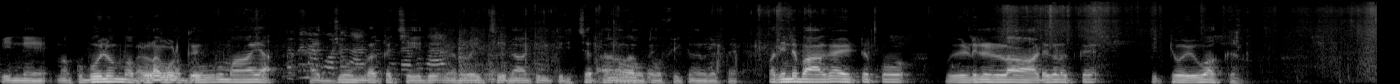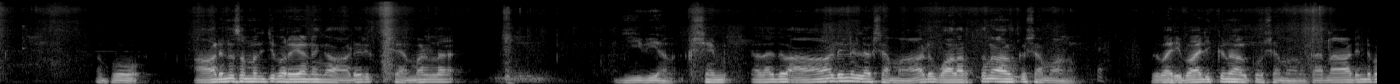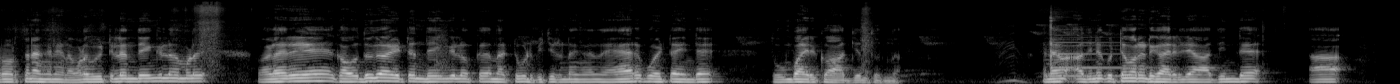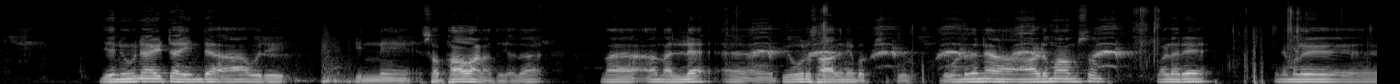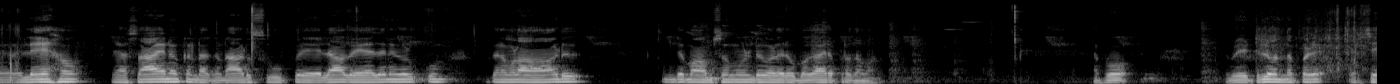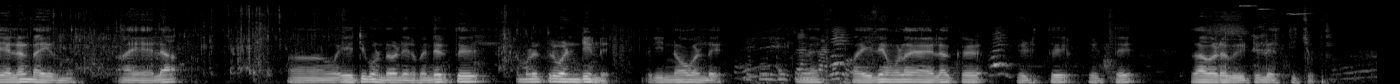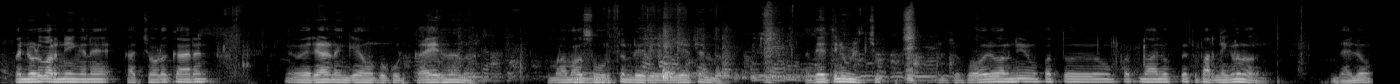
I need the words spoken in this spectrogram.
പിന്നെ മക്ബൂലും മക്ബൂറുമായ ഹജ്ജും ഒക്കെ ചെയ്ത് നിർവഹിച്ച് നാട്ടിൽ തിരിച്ചെത്താനുള്ള തോഫിക്ക് നൽകട്ടെ. അപ്പം അതിന്റെ ഭാഗമായിട്ട് ഇപ്പോൾ വീട്ടിലുള്ള ആടുകളൊക്കെ വിറ്റ് ഒഴിവാക്കുകയാണ് അപ്പോൾ ആടിനെ സംബന്ധിച്ച് പറയുകയാണെങ്കിൽ ആടൊരു ക്ഷമയുള്ള ജീവിയാണ്. ക്ഷമ അതായത് ആടിനല്ല ക്ഷമ ആട് വളർത്തുന്ന ആൾക്ക് ക്ഷമമാണ് അത് പരിപാലിക്കുന്ന ആൾക്കും ക്ഷമമാണ് കാരണം ആടിന്റെ പ്രവർത്തനം അങ്ങനെയാണ്. നമ്മുടെ വീട്ടിൽ എന്തെങ്കിലും നമ്മൾ വളരെ കൗതുകമായിട്ട് എന്തെങ്കിലുമൊക്കെ നട്ടു പിടിപ്പിച്ചിട്ടുണ്ടെങ്കിൽ നേരെ പോയിട്ട് അതിന്റെ തൂമ്പായിരിക്കും ആദ്യം തിന്നുക. പിന്നെ അതിനെ കുറ്റം പറഞ്ഞിട്ട് കാര്യമില്ല. അതിന്റെ ആ ജനൂനായിട്ട് അതിന്റെ ആ ഒരു പിന്നെ സ്വഭാവമാണത്. അത് നല്ല പ്യൂർ സാധനമേ ഭക്ഷിക്കുള്ളൂ അതുകൊണ്ട് തന്നെ ആടുമാംസം വളരെ നമ്മൾ ലേഹം രസായനമൊക്കെ ഉണ്ടാക്കേണ്ട ആട് സൂപ്പ് എല്ലാ വേദനകൾക്കും ഒക്കെ നമ്മൾ ആടിന്റെ മാംസം കൊണ്ട് വളരെ ഉപകാരപ്രദമാണ്. അപ്പോൾ വീട്ടിൽ വന്നപ്പോൾ കുറച്ച് ഇല ഉണ്ടായിരുന്നു. ആ ഇല ഏറ്റി കൊണ്ടുപോകേണ്ടി വരും. അപ്പം എന്റെ അടുത്ത് നമ്മുടെ അടുത്തൊരു വണ്ടിയുണ്ട് ഒരു ഇന്നോവ ഉണ്ട്. അങ്ങനെ അതിൽ നമ്മൾ ഇലയൊക്കെ എടുത്ത് ഇട്ട് അത് അവിടെ വീട്ടിൽ എത്തിച്ചു. അപ്പം എന്നോട് പറഞ്ഞു ഇങ്ങനെ കച്ചവടക്കാരൻ വരികയാണെങ്കിൽ നമുക്ക് കൊടുക്കായിരുന്നു. നമ്മൾ നമ്മളെ സുഹൃത്തുണ്ട് രവിയേട്ടൻ അദ്ദേഹത്തിന് വിളിച്ചു. വിളിച്ചപ്പോൾ അവർ പറഞ്ഞു പത്ത് മുപ്പത്തിനാല് ഉറുപ്പ്യൊക്കെ പറഞ്ഞേക്കണമെന്ന് പറഞ്ഞു. എന്തായാലും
